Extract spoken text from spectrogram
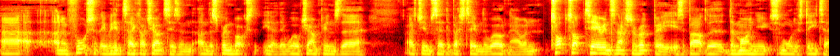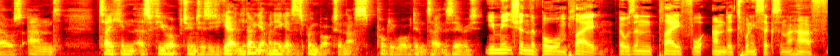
Uh, and unfortunately, we didn't take our chances. And, and the Springboks, you know, they're world champions. They're, as Jim said, the best team in the world now. And top, top tier international rugby is about the, the minute, smallest details and taking as few opportunities as you get. And you don't get many against the Springboks. And that's probably why we didn't take the series. You mentioned the ball and play. It was in play for under 26 and a half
